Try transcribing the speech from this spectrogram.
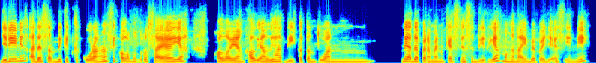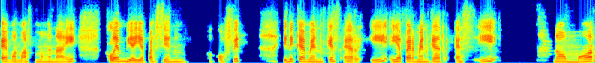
Jadi ini ada sedikit kekurangan sih kalau menurut saya ya. Kalau yang kalian lihat di ketentuan ini ada Permenkesnya sendiri ya mengenai BPJS ini. Eh mohon maaf mengenai klaim biaya pasien COVID. Ini Kemenkes RI ya Permenkes SI nomor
